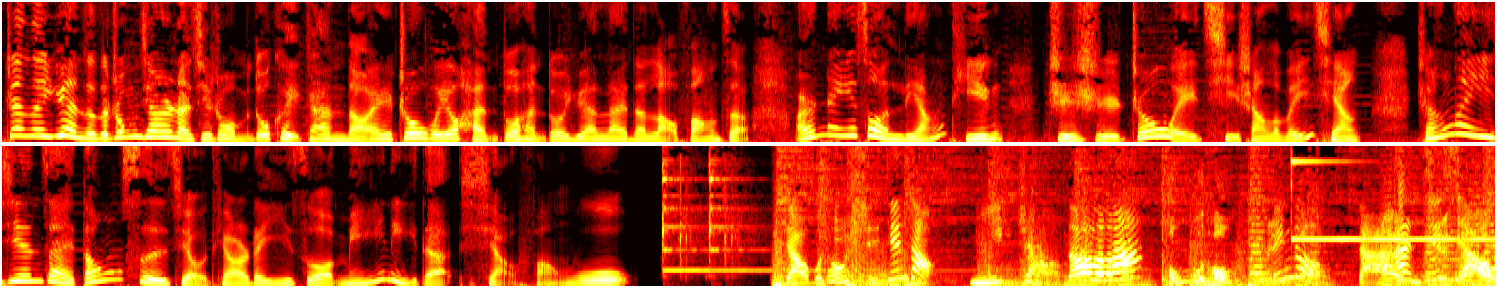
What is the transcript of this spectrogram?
站在院子的中间呢，其实我们都可以看到，哎，周围有很多很多原来的老房子，而那一座凉亭。只是周围砌上了围墙，成了一间在东四九条的一座迷你的小房屋。找不同时间到，你找到了吗？同不同？Bingo！答案揭晓。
